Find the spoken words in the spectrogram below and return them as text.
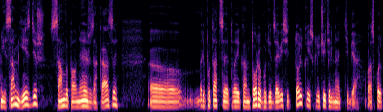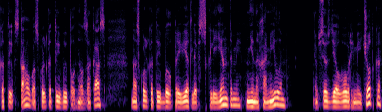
И сам ездишь, сам выполняешь заказы. А, репутация твоей конторы будет зависеть только исключительно от тебя. Во сколько ты встал, во сколько ты выполнил заказ, насколько ты был приветлив с клиентами, не нахамил им, все сделал вовремя и четко.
